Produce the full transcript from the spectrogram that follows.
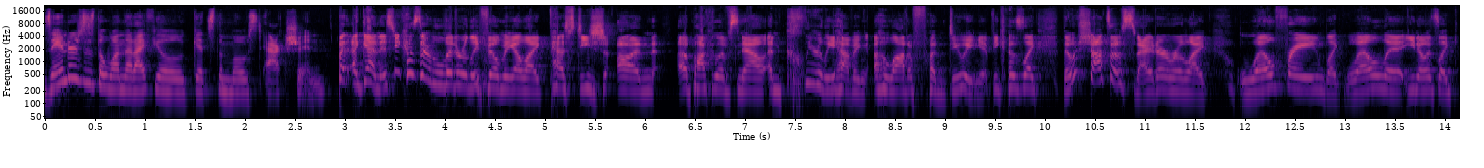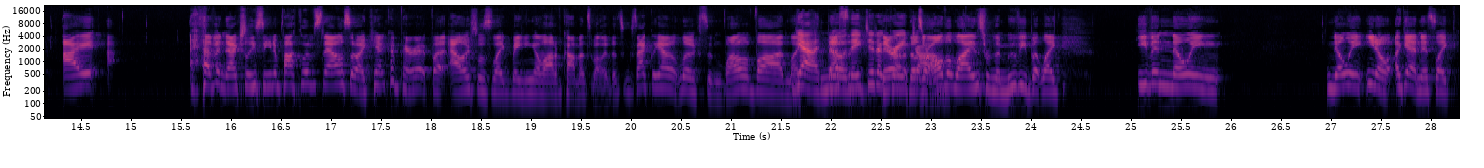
Xander's is the one that I feel gets the most action. But again, it's because they're literally filming a like pastiche on Apocalypse Now and clearly having a lot of fun doing it because like those shots of Snyder were like well framed, like well lit. You know, it's like I haven't actually seen Apocalypse Now, so I can't compare it. But Alex was like making a lot of comments about like that's exactly how it looks and blah blah blah. And, like, yeah, no, they did a great those job. Those are all the lines from the movie, but like even knowing knowing, you know, again, it's like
